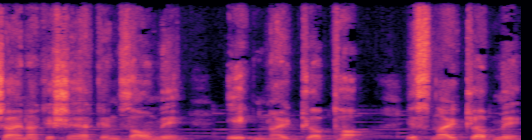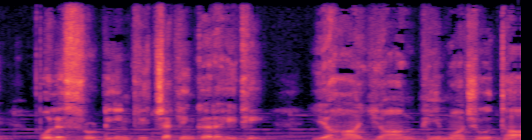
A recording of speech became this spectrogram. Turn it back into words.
चाइना के शहर कैंगजाओ में एक नाइट क्लब था। इस नाइट क्लब में पुलिस रूटीन की चेकिंग कर रही थी। यहाँ यांग भी मौजूद था।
